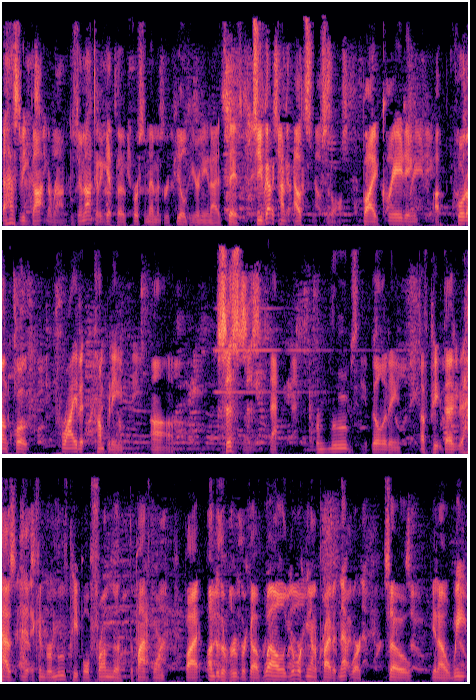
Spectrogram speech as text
that has to be gotten around because you're not going to get the First Amendment repealed here in the United States. So you've got to kind of outsource it all by creating a quote unquote private company uh, system that removes the ability of people that has it can remove people from the, the platform by under the rubric of well you're working on a private network so you know we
